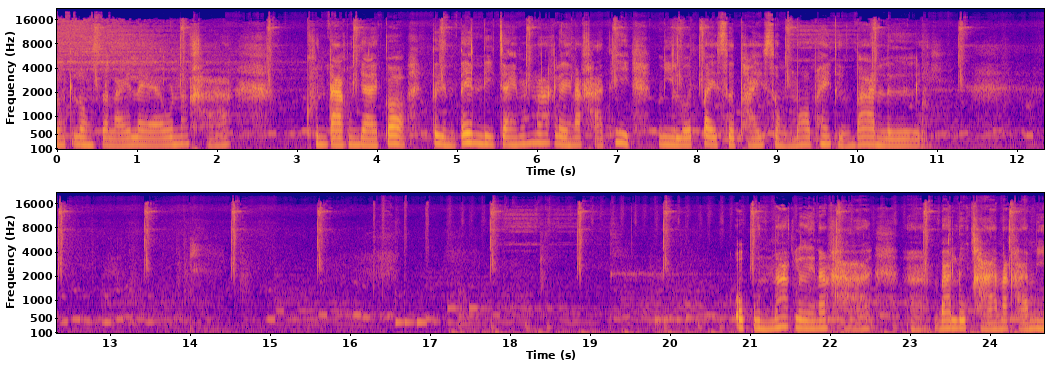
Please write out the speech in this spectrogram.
รถลงสไลด์แล้วนะคะ คุณตาคุณยายก็ตื่นเต้นดีใจมากๆเลยนะคะ ที่มีรถไปเซอร์ไพรส์ส่งมอบให้ถึงบ้านเลยอบอุ่นมากเลยนะคะ บ้านลูกค้านะคะ มี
